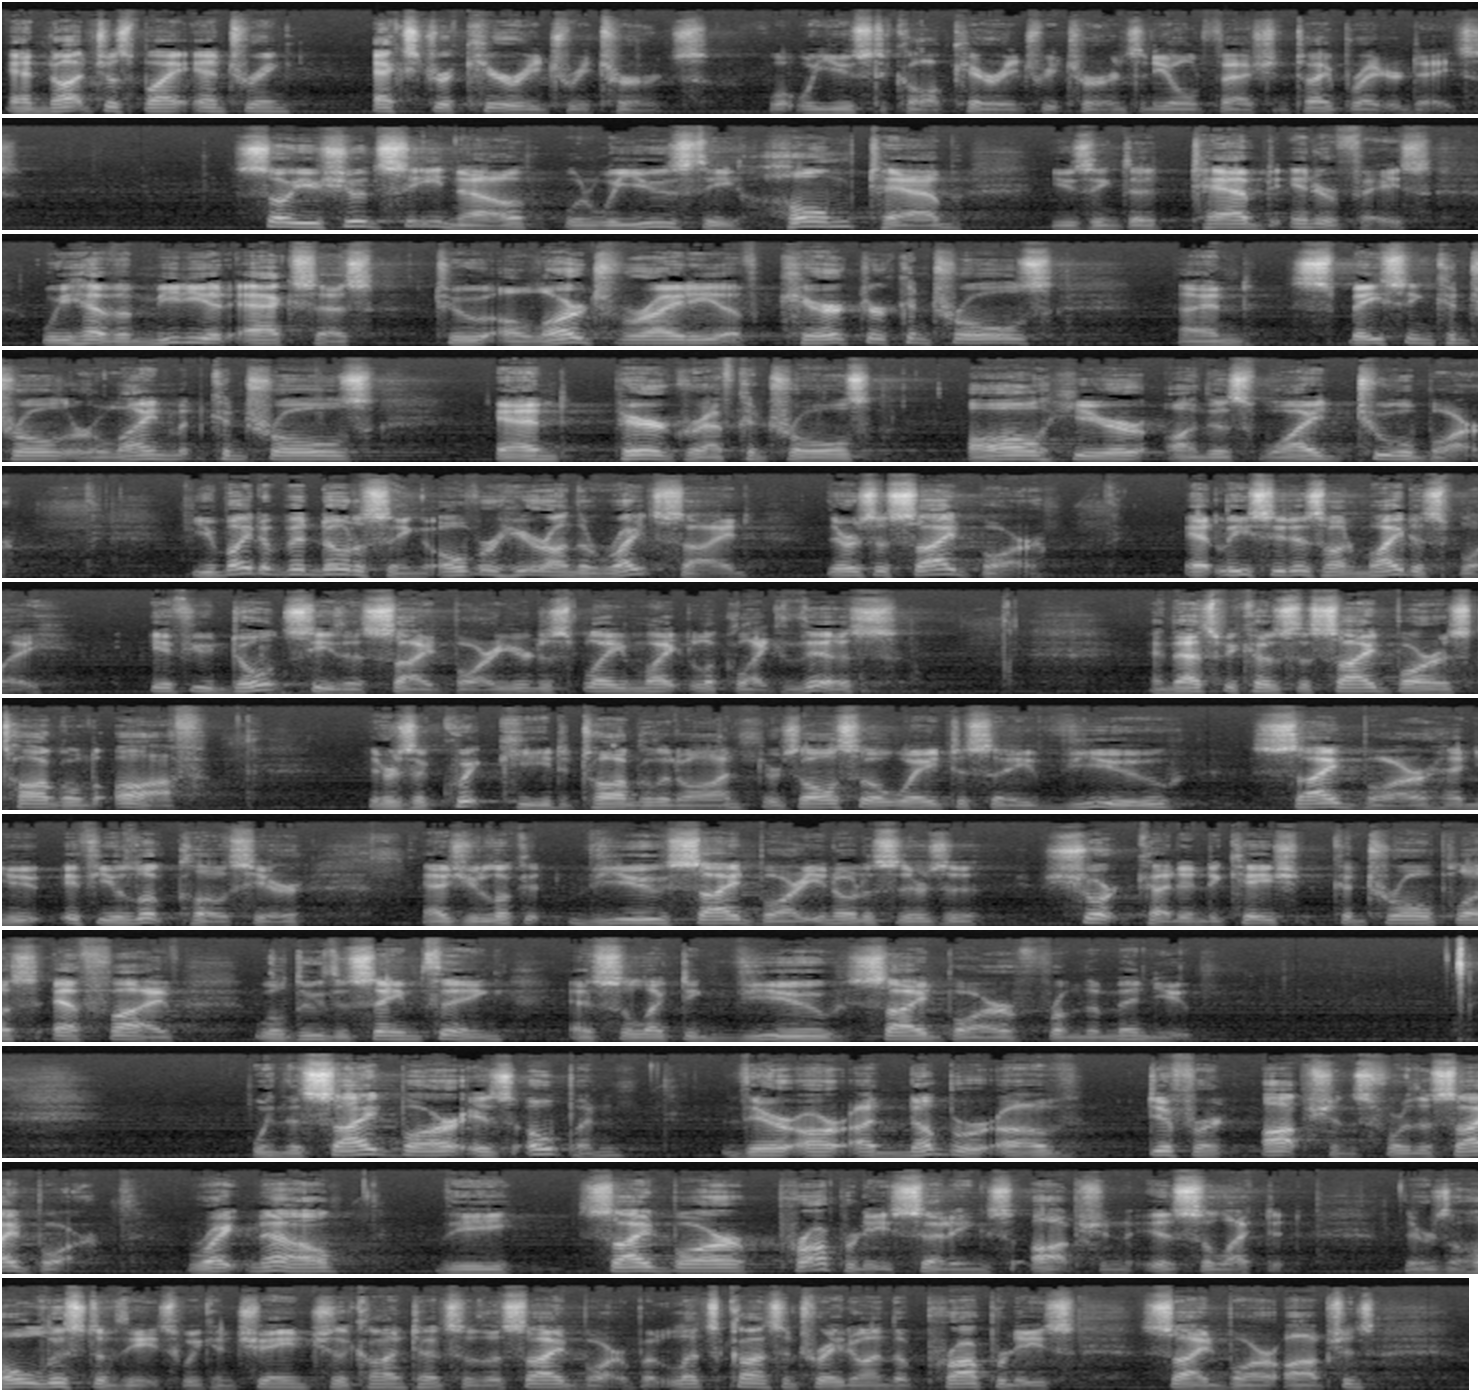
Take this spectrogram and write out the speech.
and not just by entering extra carriage returns, what we used to call carriage returns in the old fashioned typewriter days. So you should see now when we use the Home tab using the tabbed interface, we have immediate access to a large variety of character controls and spacing control or alignment controls and paragraph controls all here on this wide toolbar. You might have been noticing over here on the right side, there's a sidebar. At least it is on my display. If you don't see this sidebar, your display might look like this, and that's because the sidebar is toggled off. There's a quick key to toggle it on. There's also a way to say View Sidebar, and you, if you look close here, as you look at View Sidebar, you notice there's a shortcut indication. Control plus F5 will do the same thing as selecting View Sidebar from the menu. When the sidebar is open, there are a number of different options for the sidebar. Right now, the sidebar property settings option is selected. There's a whole list of these. We can change the contents of the sidebar, but let's concentrate on the properties sidebar options.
